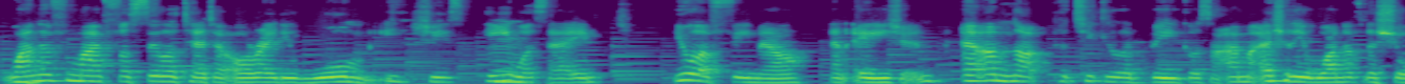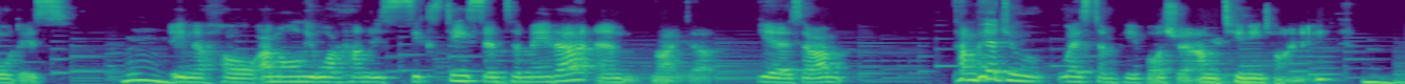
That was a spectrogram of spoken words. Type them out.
one of my facilitator already warned me. She's he Mm. was saying, "You are female and Asian, and I'm not particular big, or so. I'm actually one of the shortest Mm. in the whole. I'm only 160 centimeter, and like, uh, yeah. So I'm compared to Western people, sure, I'm teeny tiny. Mm.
